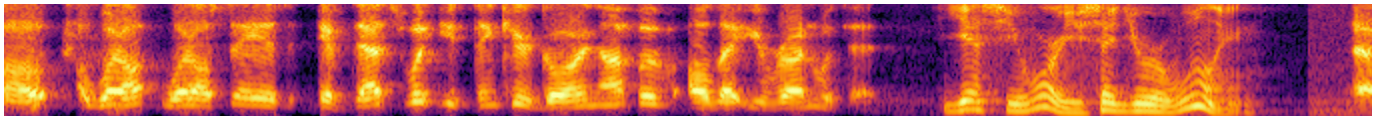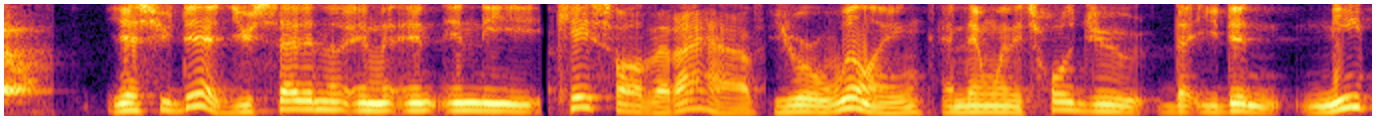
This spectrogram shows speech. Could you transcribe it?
Oh, what I'll, what I'll say is, if that's what you think you're going off of, I'll let you run with it. Yes, you were. You said you were willing. No. Yes, you did. You said in the in the in, in, the case file that I have, you were willing, and then when they told you that you didn't need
